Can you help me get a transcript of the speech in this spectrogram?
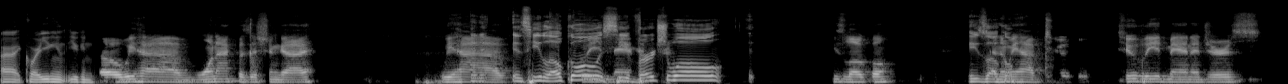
All right, Corey, you can you can. So we have one acquisition guy. We And have Is he local? Is he virtual? he's local. He's local. And then we have two two lead managers.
